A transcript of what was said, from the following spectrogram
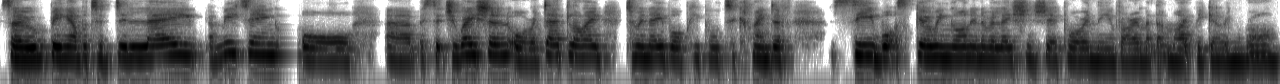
So being able to delay a meeting or um, a situation or a deadline to enable people to kind of see what's going on in a relationship or in the environment that might be going wrong.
